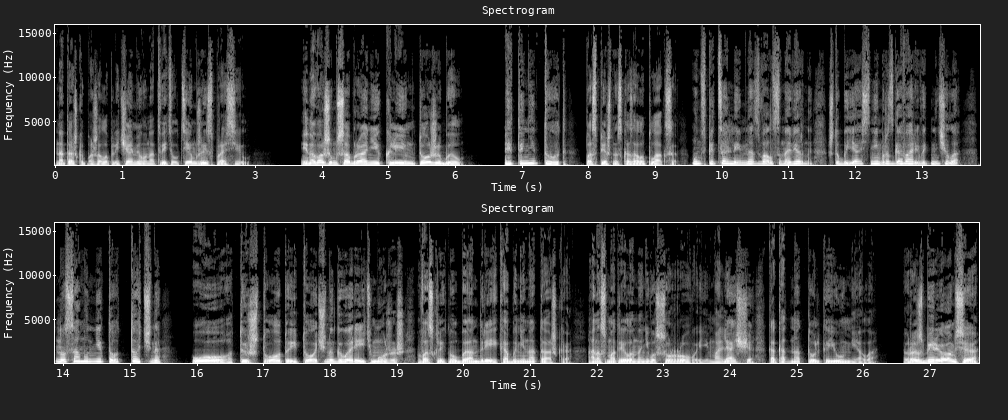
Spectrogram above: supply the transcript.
Наташка пожала плечами, он ответил тем же и спросил. «И на вашем собрании Клим тоже был?» «Это не тот», — поспешно сказала Плакса. «Он специально им назвался, наверное, чтобы я с ним разговаривать начала. Но сам он не тот, точно». «О, ты что-то и точно говорить можешь!» — воскликнул бы Андрей, кабы не Наташка. Она смотрела на него сурово и моляще, как одна только и умела. «Разберемся!»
